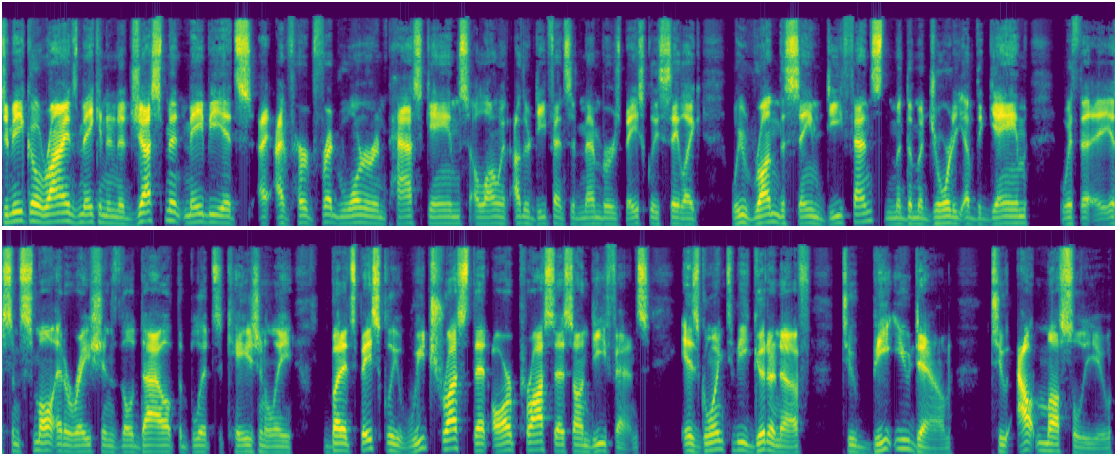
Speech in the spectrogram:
DeMeco Ryans making an adjustment. Maybe it's I, have heard Fred Warner in past games, along with other defensive members, basically say like we run the same defense the majority of the game with uh, some small iterations. They'll dial up the blitz occasionally, but it's basically we trust that our process on defense is going to be good enough to beat you down, to outmuscle you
